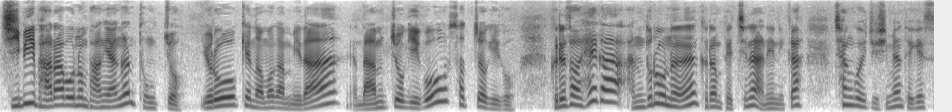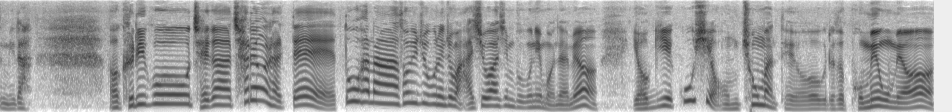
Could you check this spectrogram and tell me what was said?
집이 바라보는 방향은 동쪽. 이렇게 넘어갑니다. 남쪽이고 서쪽이고. 그래서 해가 안 들어오는 그런 배치는 아니니까 참고해 주시면 되겠습니다. 어, 그리고 제가 촬영을 할 때 또 하나 소유주분이 좀 아쉬워하신 부분이 뭐냐면 여기에 꽃이 엄청 많대요. 그래서 봄에 오면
